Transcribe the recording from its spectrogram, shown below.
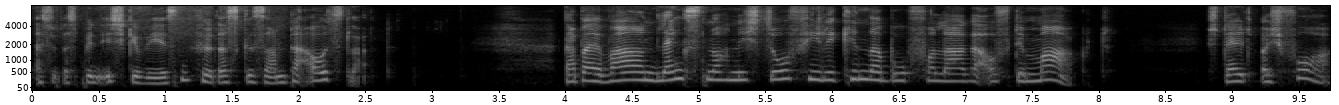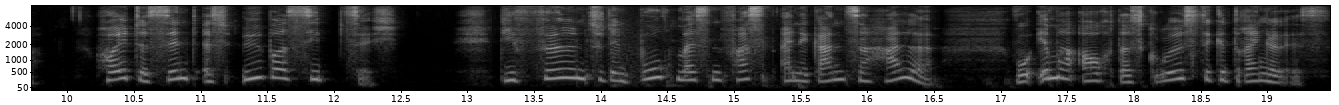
also das bin ich gewesen, für das gesamte Ausland. Dabei waren längst noch nicht so viele Kinderbuchverlage auf dem Markt. Stellt euch vor, heute sind es über 70. Die füllen zu den Buchmessen fast eine ganze Halle, wo immer auch das größte Gedrängel ist.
